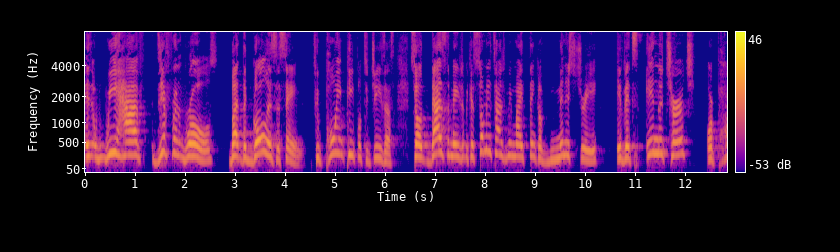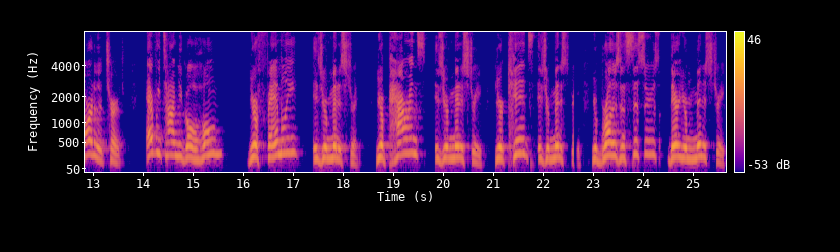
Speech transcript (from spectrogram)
It, we have different roles, but the goal is the same to point people to Jesus. So that's the major, because so many times we might think of ministry if it's in the church or part of the church. Every time you go home, your family is your ministry. Your parents is your ministry. Your kids is your ministry. Your brothers and sisters, they're your ministry.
